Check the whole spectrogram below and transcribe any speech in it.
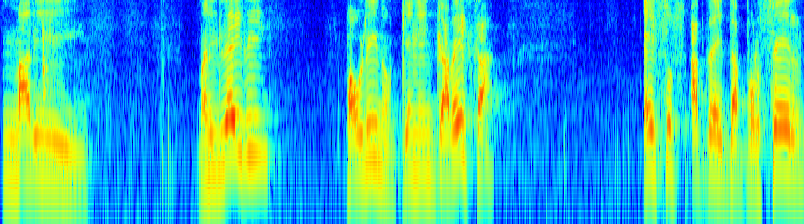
Mari, Lady Paulino, quien encabeza esos atletas por ser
